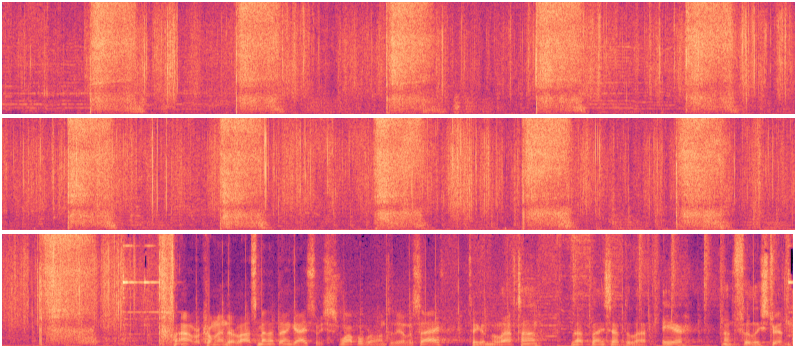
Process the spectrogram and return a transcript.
Into our last minute then guys, so we swap over onto the other side. Take it in the left hand, left bicep to left ear, and fully straighten.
